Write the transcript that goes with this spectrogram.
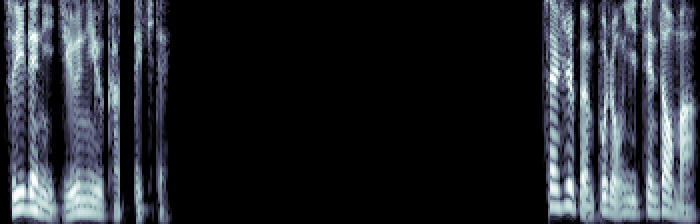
ついでに牛乳買ってきて。在日本不容易见到马。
